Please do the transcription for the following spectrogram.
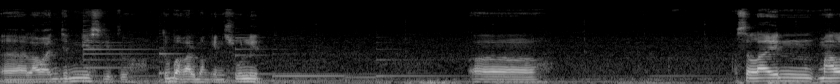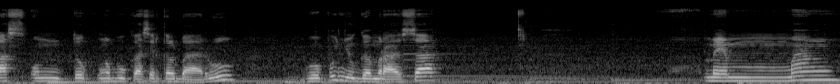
uh, lawan jenis gitu. Itu bakal makin sulit. Uh, selain malas untuk ngebuka circle baru gue pun juga merasa memang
